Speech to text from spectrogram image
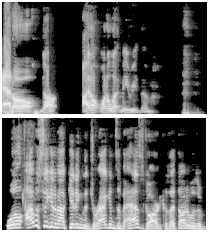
at all. No, I don't want to let me read them. Well, I was thinking about getting the Dragons of Asgard because I thought it was a,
